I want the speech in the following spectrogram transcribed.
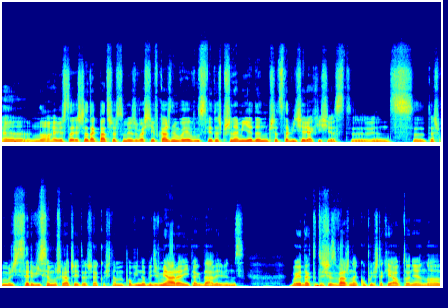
E, No, wiesz co, jeszcze tak patrzę w sumie, że właściwie w każdym województwie też przynajmniej jeden przedstawiciel jakiś jest, y, więc y, też może serwisem już raczej też jakoś tam powinno być w miarę i tak dalej, więc Bo jednak to też jest ważne, jak kupujesz takie auto, nie? No,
